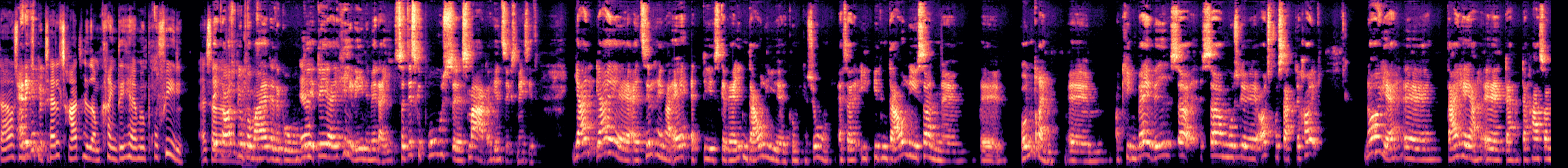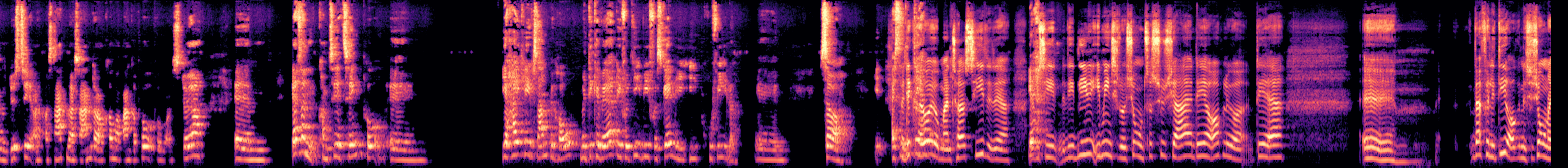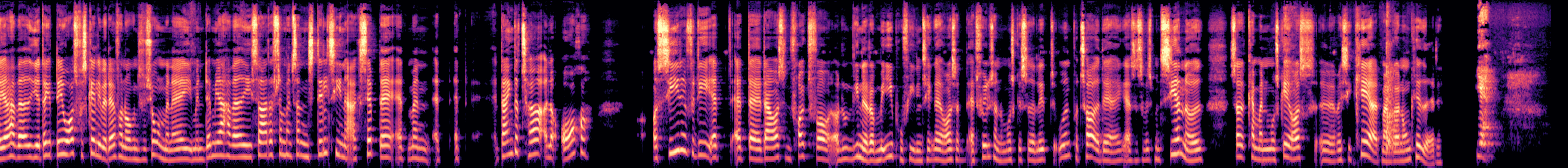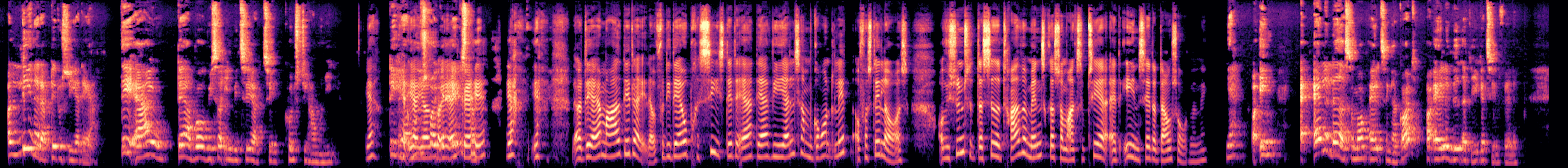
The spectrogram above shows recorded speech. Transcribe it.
Der er også ja, en metaltræthed omkring det her med profil. Altså, det kan også blive for mig, at det er gode. Ja. Det, det er jeg helt enig med dig i. Så det skal bruges smart og hensigtsmæssigt. Jeg, jeg øh, er tilhænger af, at det skal være i den daglige øh, kommunikation. Altså i, i den daglige sådan øh, øh, undring øh, og kigge bagved, så, så måske også få sagt det højt. Nå ja, øh, dig her, øh, der, der har sådan lyst til at, at snakke med os andre og kommer og banker på på vores døre. Øh, jeg sådan kom til at tænke på, øh, jeg har ikke helt samme behov, men det kan være, at det er fordi, vi er forskellige i profiler. Øh, så Altså, Men det, det kræver jo, at man tør at sige det der. Ja. Jeg vil sige, lige i min situation, så synes jeg, at det jeg oplever, det er, øh, i hvert fald i de organisationer, jeg har været i, og det, det er jo også forskelligt, hvad det er for en organisation, man er i, men dem, jeg har været i, så er der simpelthen sådan en stiltigende accept af, at, man, at, at, at der er ingen, der tør eller orker at sige det, fordi at, at, øh, der er også en frygt for, og lige netop med e-profilen tænker jeg også, at, at følelserne måske sidder lidt uden på tøjet der, ikke? Altså, så hvis man siger noget, så kan man måske også øh, risikere, at man gør nogen ked af det. Ja, og lige netop det du siger der, det er jo der, hvor vi så inviterer til kunstig harmoni. Ja, det her ja, udtryk, jeg, jeg, jeg, jeg ja, ja, og det er meget det der, fordi det er jo præcis det, det er, det er, at vi alle sammen går rundt lidt og forstiller os, og vi synes, at der sidder 30 mennesker, som accepterer, at en sætter dagsordenen, ikke? Ja, og en, alle lader som om alting er godt, og alle ved, at det ikke er tilfælde.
